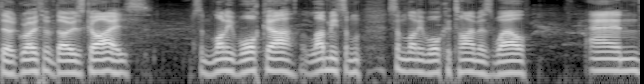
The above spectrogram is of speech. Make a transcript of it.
The growth of those guys, some Lonnie Walker, love me some some Lonnie Walker time as well, and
